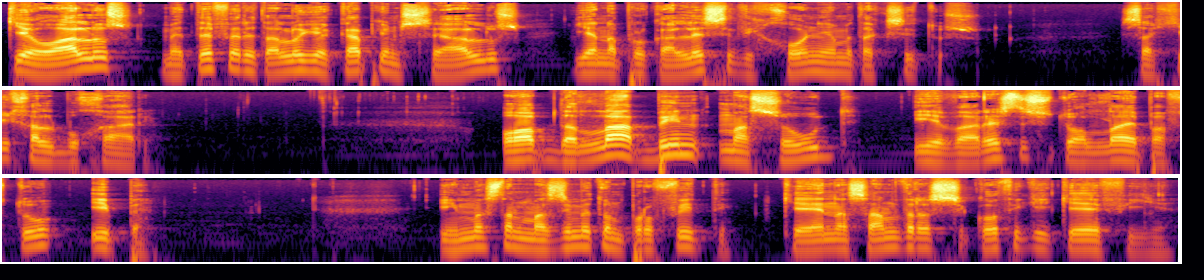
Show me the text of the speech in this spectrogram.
και ο άλλος μετέφερε τα λόγια κάποιων σε άλλους για να προκαλέσει διχόνοια μεταξύ τους. Σαχί Χαλμπουχάρη Ο Αμπταλά μπιν Μασούντ, η ευαρέστηση του Αλλά επ' αυτού, είπε Ήμασταν μαζί με τον προφήτη και ένας άνδρας σηκώθηκε και έφυγε.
